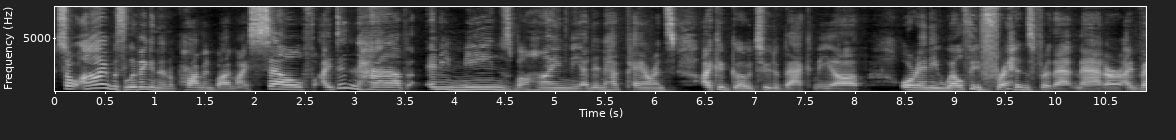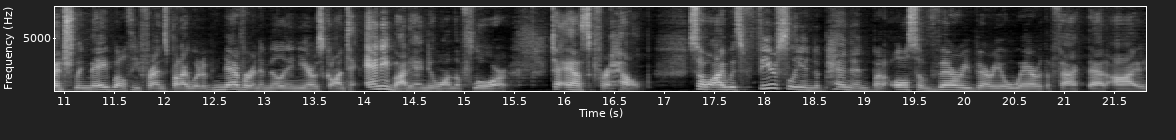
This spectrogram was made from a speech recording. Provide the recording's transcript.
So I was living in an apartment by myself. I didn't have any means behind me. I didn't have parents I could go to to back me up or any wealthy friends for that matter. I eventually made wealthy friends, but I would have never in a million years gone to anybody I knew on the floor to ask for help. So I was fiercely independent, but also very, very aware of the fact that I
